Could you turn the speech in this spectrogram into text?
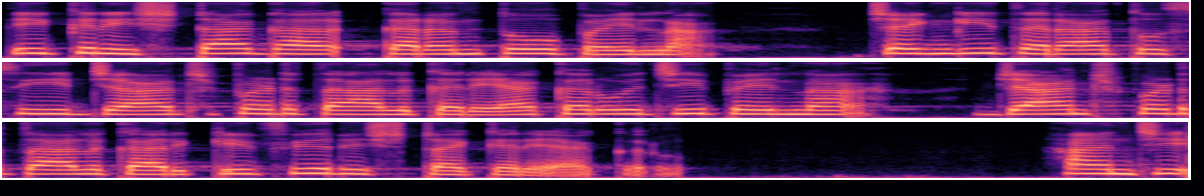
ਤੇ ਇੱਕ ਰਿਸ਼ਤਾ ਗ- ਕਰਨ ਤੋਂ ਪਹਿਲਾਂ ਚੰਗੀ ਤਰ੍ਹਾਂ ਤੁਸੀਂ ਜਾਂਚ ਪੜਤਾਲ ਕਰਿਆ ਕਰੋ ਜੀ ਪਹਿਲਾਂ। ਜਾਂਚ ਪੜਤਾਲ ਕਰਕੇ ਫਿਰ ਰਿਸ਼ਤਾ ਕਰਿਆ ਕਰੋ। ਹਾਂਜੀ,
